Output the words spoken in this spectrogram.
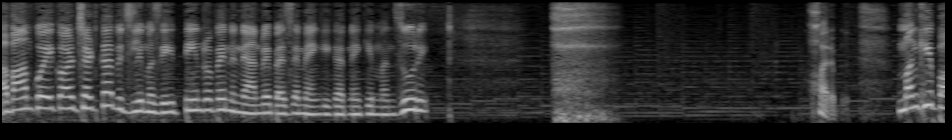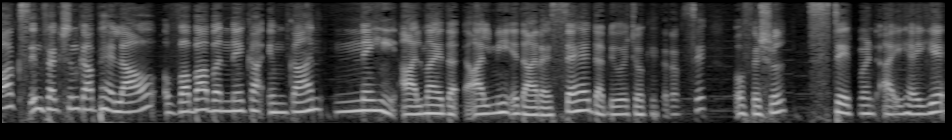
अवाम को एक और झटका। बिजली मजीद तीन रुपए निन्यानवे पैसे महँगी करने की मंजूरी। मंकी पॉक्स इन्फेक्शन का फैलाव। वबा बनने का इम्कान नहीं। आलमी इदारा सह डब्ल्यू एच ओ की तरफ़ से ऑफिशियल स्टेटमेंट आई है ये।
